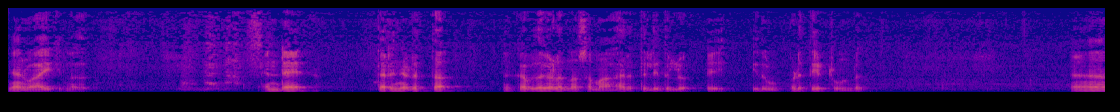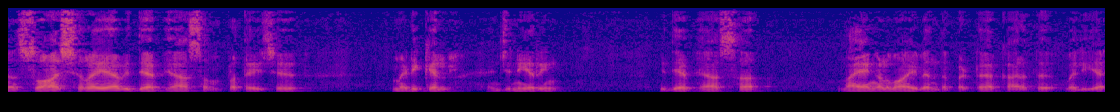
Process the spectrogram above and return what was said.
ഞാൻ വായിക്കുന്നത്. എന്റെ തിരഞ്ഞെടുത്ത കവിതകൾ എന്ന സമാഹാരത്തിൽ ഇതിൽ ഇത് ഉൾപ്പെടുത്തിയിട്ടുണ്ട്. സ്വാശ്രയ വിദ്യാഭ്യാസം പ്രത്യേകിച്ച് മെഡിക്കൽ എഞ്ചിനീയറിംഗ് വിദ്യാഭ്യാസ നയങ്ങളുമായി ബന്ധപ്പെട്ട് അക്കാലത്ത് വലിയ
